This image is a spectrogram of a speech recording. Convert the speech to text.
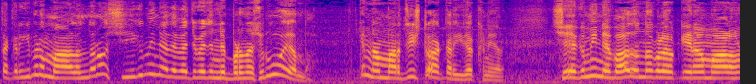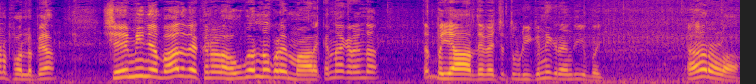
ਤਕਰੀਬਨ ਮਾਲ ਹੁੰਦਾ ਨਾ, ਉਹ 6 ਮਹੀਨੇ ਦੇ ਵਿੱਚ ਵਿੱਚ ਨਿਬੜਨਾ ਸ਼ੁਰੂ ਹੋ ਜਾਂਦਾ। ਕਿੰਨਾ ਮਰਜ਼ੀ ਸਟਾਕ ਕਰੀ ਰੱਖਣੇ ਯਾਰ। 6 ਮਹੀਨੇ ਬਾਅਦ ਉਹਨਾਂ ਕੋਲੇ ਕੇਰਾ ਮਾਲ ਹੁਣ ਫੁੱਲ ਪਿਆ। 6 ਮਹੀਨੇ ਬਾਅਦ ਵੇਖਣ ਵਾਲਾ ਹੋਊਗਾ ਉਹਨਾਂ ਕੋਲੇ ਮਾਲ ਕਿੰਨਾ ਕੁ ਰਹਿੰਦਾ ਤੇ ਬਾਜ਼ਾਰ ਦੇ ਵਿੱਚ ਤੂੜੀ ਕਿੰਨੀ ਕੁ ਰਹਿੰਦੀ ਹੈ ਬਾਈ। ਆਹ ਰੌਲਾ।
